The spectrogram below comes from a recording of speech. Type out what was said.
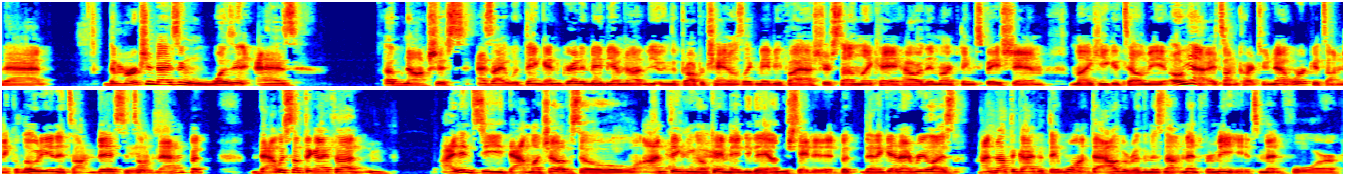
that the merchandising wasn't as obnoxious as I would think. And granted, maybe I'm not viewing the proper channels. Like maybe if I asked your son, like, "Hey, how are they marketing Space Jam?" Mike, he could tell me, "Oh yeah, it's on Cartoon Network, it's on Nickelodeon, it's on this, it's It on that." But that was something I thought mm, I didn't see that much of. So I'm thinking, okay, maybe they understated it. But then again, I realized I'm not the guy that they want. The algorithm is not meant for me. It's meant for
